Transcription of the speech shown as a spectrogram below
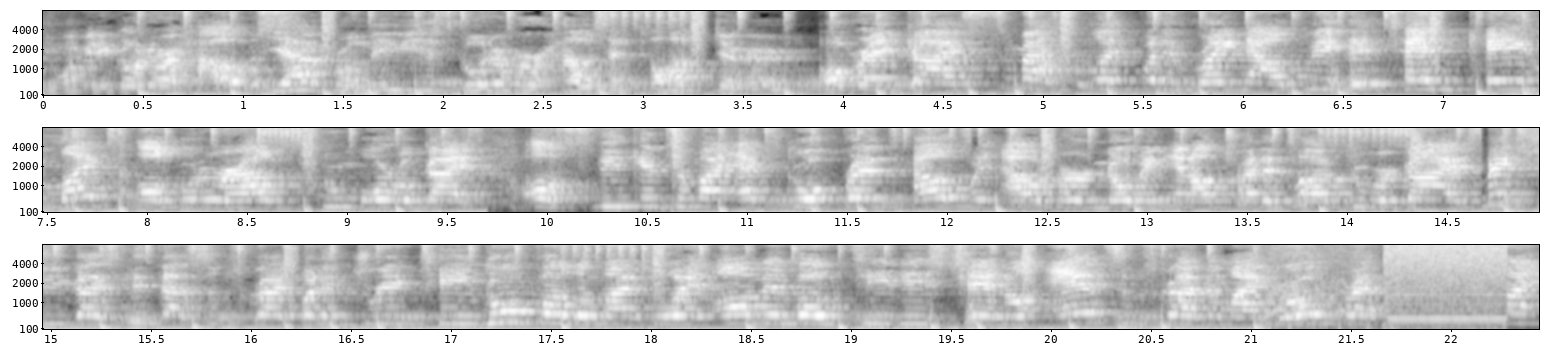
You want me to go to her house? Yeah, bro, maybe just go to her house and talk to her. Alright guys, smash the like button right now. If we hit 10k likes, I'll go to her house tomorrow, guys. I'll sneak into my ex-girlfriend's house without her knowing and I'll try to talk to her, guys. Make sure you guys hit that subscribe button, Dream Team. Go follow my boy Ahmed Mo TV's channel and subscribe to my girlfriend, my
